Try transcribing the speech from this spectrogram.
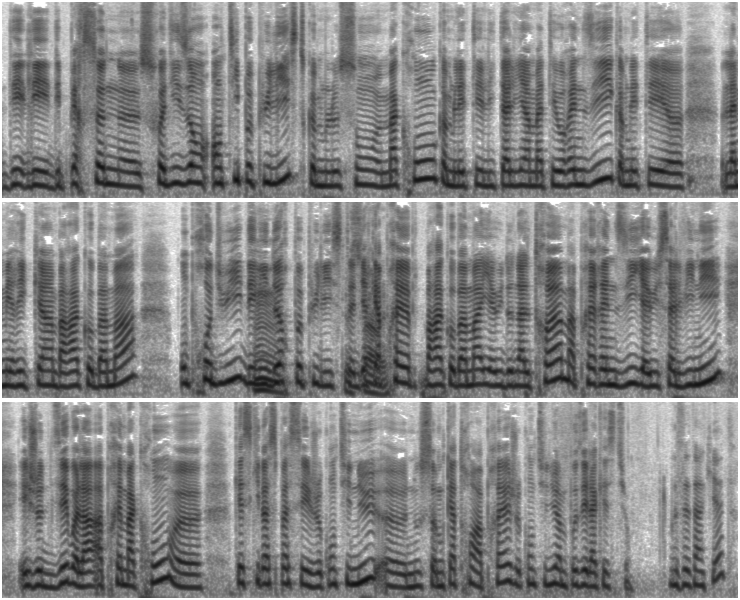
des, les- des personnes soi-disant antipopulistes, comme le sont Macron, comme l'était l'italien Matteo Renzi, comme l'était l'américain Barack Obama, ont produit des Hmm. leaders populistes. C'est C'est-à-dire qu'après Barack Obama, il y a eu Donald Trump, après Renzi, il y a eu Salvini, et je disais, voilà, après Macron, euh, qu'est-ce qui va se passer? Je continue, euh, nous sommes quatre ans après, je continue à me poser la question. Vous êtes inquiète?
